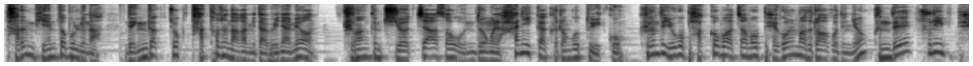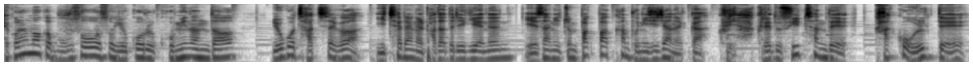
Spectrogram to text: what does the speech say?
다른 BMW나 냉각 쪽 다 터져 나갑니다. 왜냐면 그만큼 쥐어짜서 운동을 하니까 그런 것도 있고. 그런데 요거 바꿔봤자 뭐 100얼마 들어가거든요? 근데 수리비 100얼마가 무서워서 요거를 고민한다 요거 자체가 이 차량을 받아들이기에는 예산이 좀 빡빡한 분이시지 않을까. 그래야 그래도 수입차인데 갖고 올 때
